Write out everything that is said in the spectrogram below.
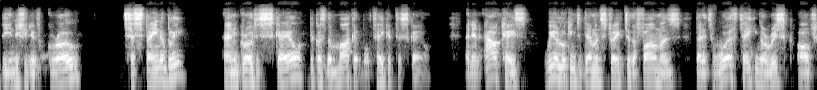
the initiative grow sustainably and grow to scale because the market will take it to scale. And in our case, we are looking to demonstrate to the farmers that it's worth taking a risk of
